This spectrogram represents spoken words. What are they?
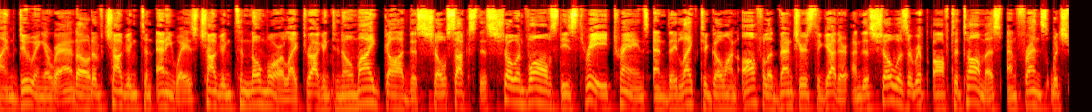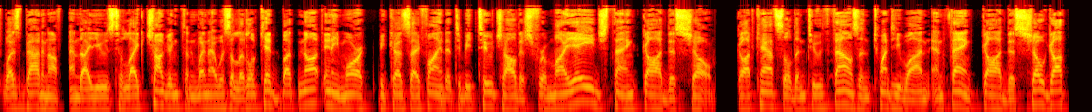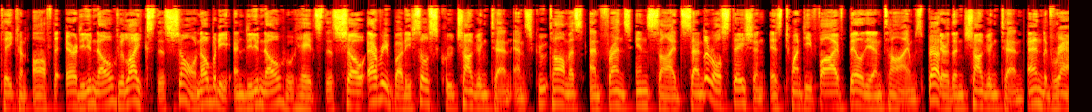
I'm doing a rant out of Chuggington anyways. Chuggington no more like Druggington oh my god this show sucks. This show involves these three trains and they like to go on awful adventures together. And this show was a rip-off to Thomas and Friends which was bad enough. And I used to like Chuggington when I was a little kid but not anymore because I find it to be too childish for my age. Thank god this show got cancelled in 2021 and thank god this show got taken off the air. Do you know who likes this show? Nobody. And do you know who hates this show? Everybody. So screw Chuggington and screw Thomas and friends inside Central Station is 25 billion times better than Chuggington end of rant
